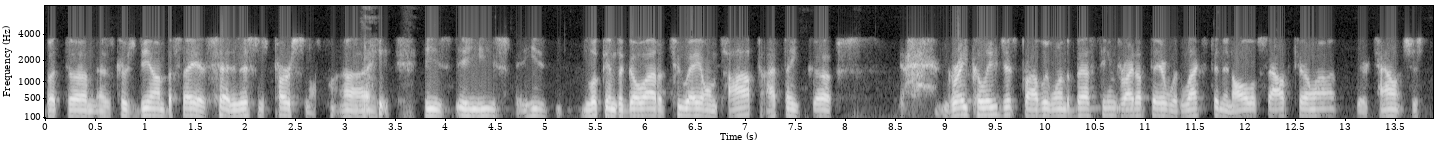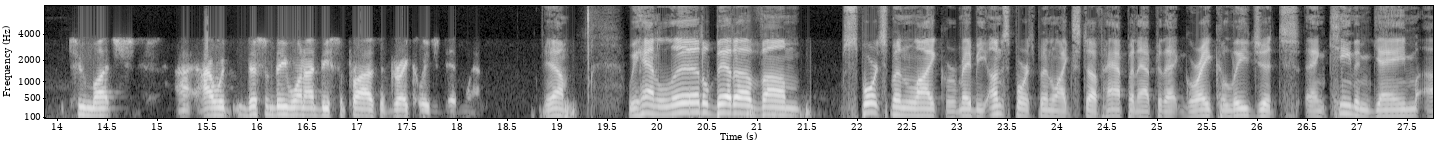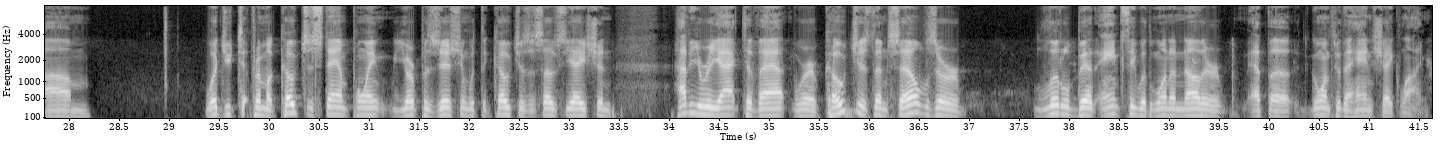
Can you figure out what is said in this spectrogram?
But um, as Coach Dion Buffet has said, this is personal. Uh, he, he's he's he's looking to go out of 2A on top. I think uh, Gray Collegiate's probably one of the best teams, right up there with Lexington and all of South Carolina. Their talent's just too much. I, I would. This would be one I'd be surprised if Gray Collegiate didn't win. Yeah, we had a little bit of um, sportsmanlike or maybe unsportsmanlike stuff happen after that Gray Collegiate and Keenan game. Um, what you t- from a coach's standpoint, your position with the coaches association, how do you react to that? Where coaches themselves are little bit antsy with one another at the going through the handshake line.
